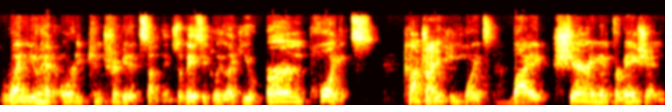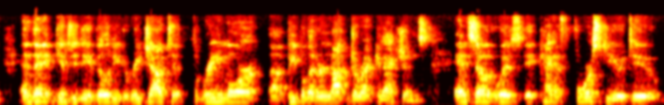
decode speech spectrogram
when you had already contributed something. So basically, like you earn points contribution right. points by sharing information and then it gives you the ability to reach out to three more uh, people that are not direct connections. And so it was it kind of forced you to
